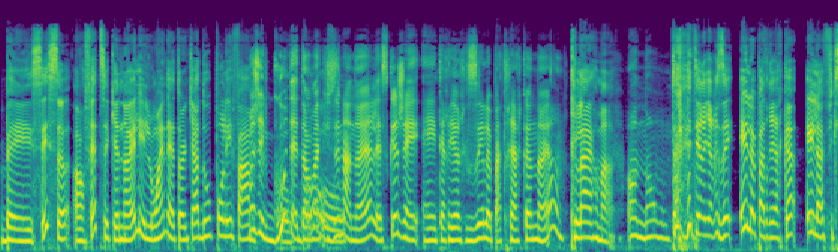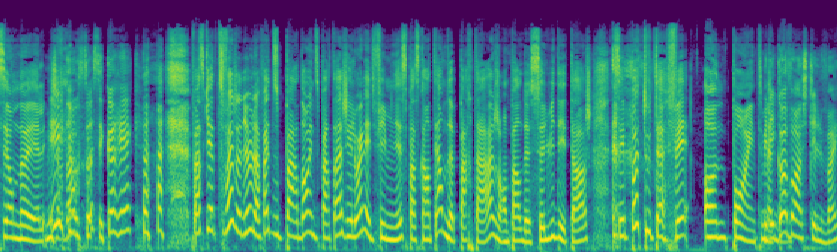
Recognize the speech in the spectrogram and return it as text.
Ben, c'est ça. En fait, c'est que Noël est loin d'être un cadeau pour les femmes. Moi, j'ai le goût d'être dans ma Oh. cuisine à Noël. Est-ce que j'ai intériorisé le patriarcat de Noël? Clairement. Oh non. T'as intériorisé et le patriarcat et la fiction de Noël. Mais Et- j'adore ça, c'est correct. parce que tu vois, Geneviève, la fête du pardon et du partage est loin d'être féministe parce qu'en termes de partage, on parle de celui des tâches, c'est pas tout à fait on point. Mais les gars vont acheter le vin.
